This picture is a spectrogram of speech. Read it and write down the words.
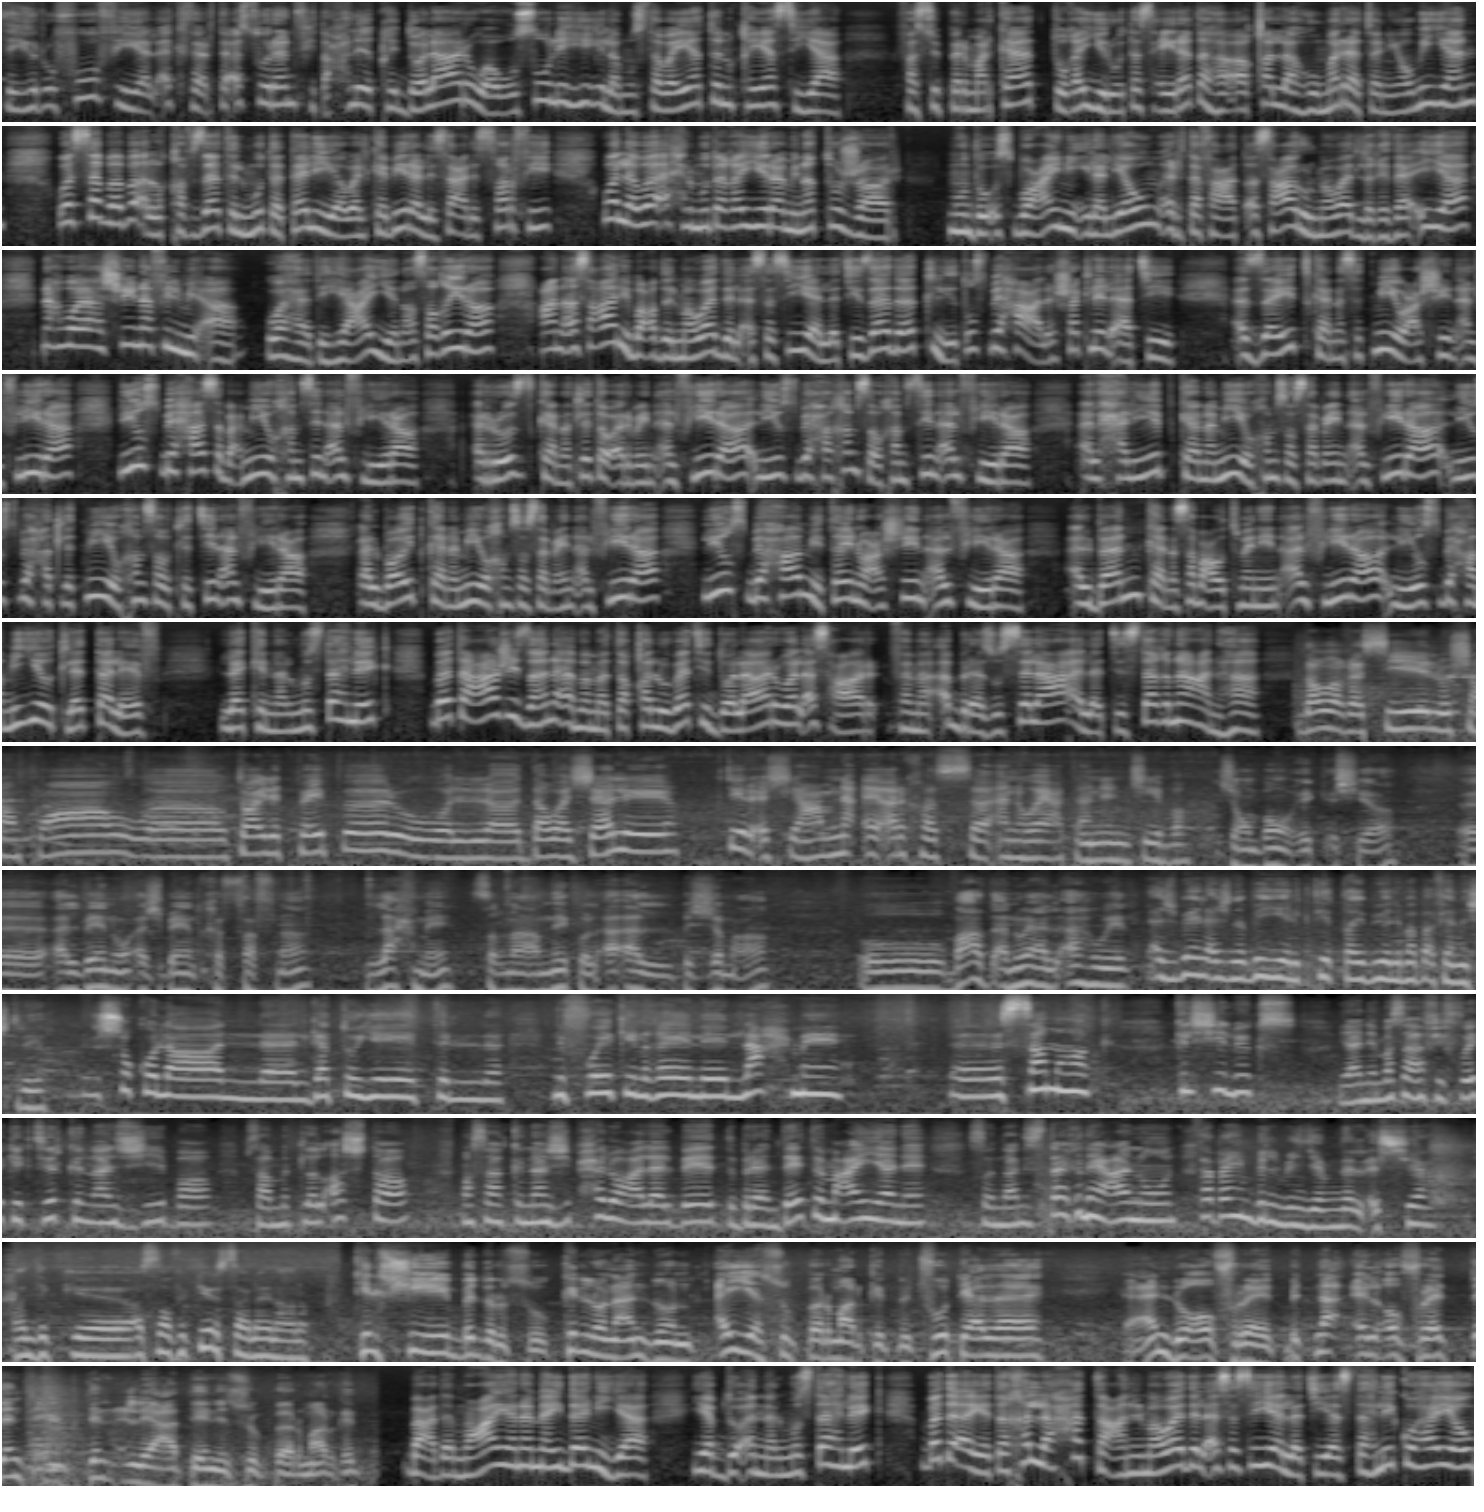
هذه الرفوف هي الأكثر تأثرا في تحليق الدولار ووصوله إلى مستويات قياسية. فالسوبر ماركات تغير تسعيرتها أقله مرة يوميا والسبب القفزات المتتالية والكبيرة لسعر الصرف واللوائح المتغيرة من التجار. منذ أسبوعين إلى اليوم ارتفعت أسعار المواد الغذائية نحو 20% وهذه عينة صغيرة عن أسعار بعض المواد الأساسية التي زادت لتصبح على الشكل الآتي. الزيت كان 620 ألف ليرة ليصبح 750 ألف ليرة. الرز كان 43 ألف ليرة ليصبح 55 ألف ليرة. الحليب كان 175 ألف ليرة ليصبح 335 ألف ليرة. البيض كان 175 ألف ليرة ليصبح 220 ألف ليرة. البن كان 87 ألف ليرة ليصبح 103 ألف لكن المستهلك بات عاجزا أمام تقلبات الدولار والأسعار فما أبرز السلع التي استغنى عنها. دواء غسيل وشامبوان و toilet paper والدواء الجلي كثير أشياء عم نقي أرخص أنواع تنجيبها jambon هيك أشياء آه، ألبان وأجبان خففنا لحمة صرنا عم ناكل أقل بالجمعة وبعض أنواع القهوة. الأجبان الأجنبية اللي كثير طيبة اللي ما بقى فينا نشتريها. الشوكولا الجاتويات الفواكه الغالي اللحمة آه، السمك. كل شيء لوكس. يعني مثلا في فواكه كثير كنا نجيبها مثلا مثل القشطة مثلا كنا نجيب حلو على البيت براندات معينة صرنا نستغني عنهم. 70% من الأشياء. عندك أصناف كثير استغنينا عنها كل شيء بدرسوا كلهم عندهم أي سوبر ماركت بتفوتي عليه عنده اوفرات بتنقي الاوفرات بتنتقل بتنقلي على ثاني سوبر ماركت. بعد معاينة ميدانية. يبدو أن المستهلك بدأ يتخلى حتى عن المواد الأساسية التي يستهلكها يوم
